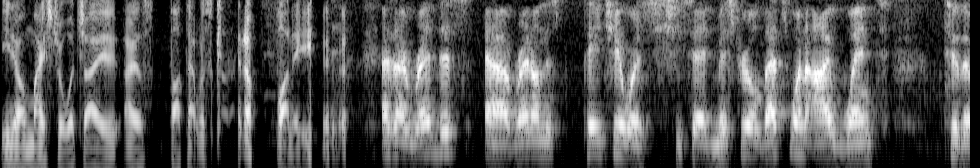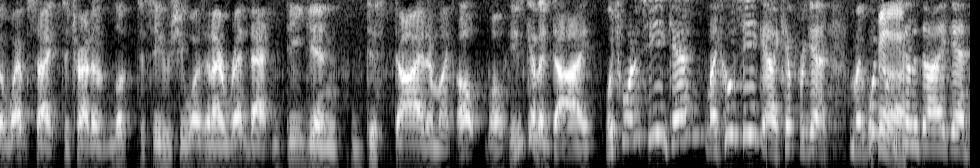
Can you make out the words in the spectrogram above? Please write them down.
you know Mystral, which I I thought that was kind of funny. as I read this, uh, right on this page here where she said Mystral, that's when I went to the website to try to look to see who she was, and I read that Deegan just died. I'm like, oh, well, he's gonna die. Which one is he again? Like, who's he again? I kept forgetting. I'm like, which one's gonna die again?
